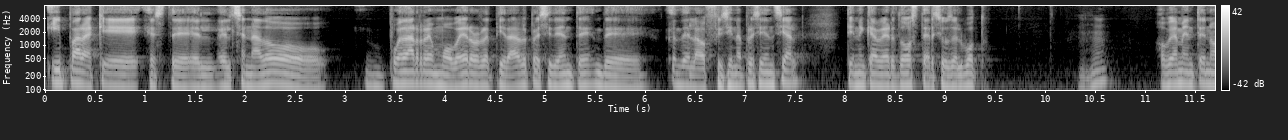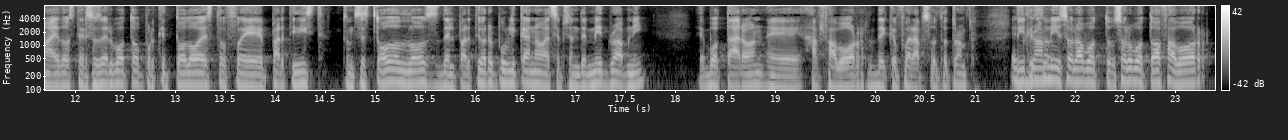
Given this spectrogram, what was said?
Y para que este, el, el Senado pueda remover o retirar al presidente de, de la oficina presidencial, tiene que haber dos tercios del voto. Obviamente no hay dos tercios del voto porque todo esto fue partidista. Entonces todos los del Partido Republicano, a excepción de Mitt Romney, eh, votaron eh, a favor de que fuera absuelto Trump. Es Mitt Romney solo votó, solo votó a favor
